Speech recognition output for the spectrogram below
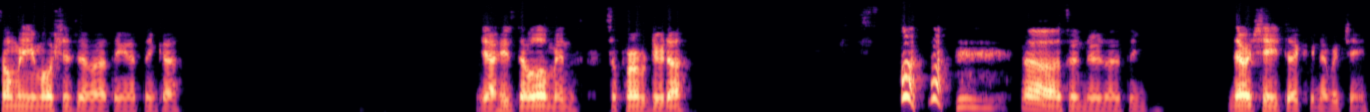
So many emotions. uh, I think I think uh, yeah, his development superb, Duda. oh, so nerd, I think never change. That could never change.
